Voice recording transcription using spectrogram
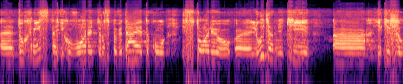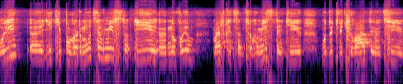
е, дух міста і говорить, розповідає таку історію е, людям, які е, які жили, е, які повернуться в місто, і е, новим мешканцям цього міста, які будуть відчувати ці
